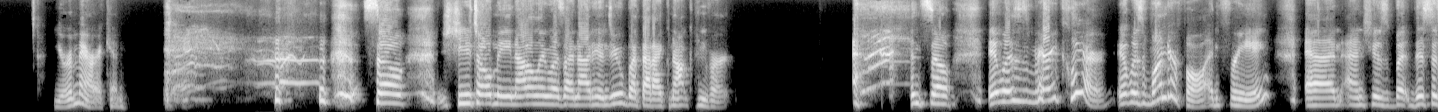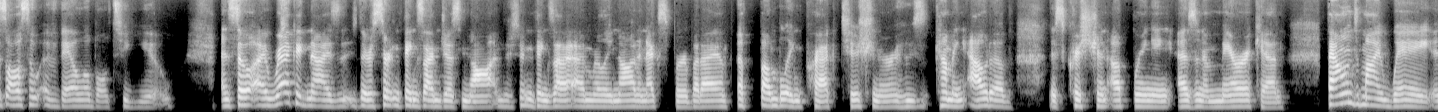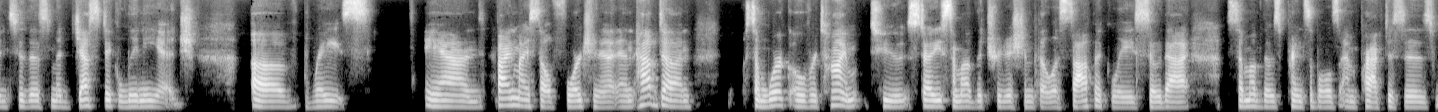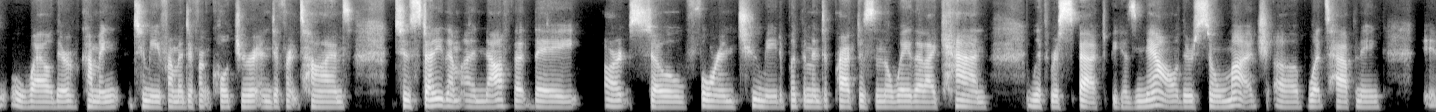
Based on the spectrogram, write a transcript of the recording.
you're American. so she told me not only was I not Hindu, but that I could not convert. and so it was very clear. It was wonderful and freeing. And, and she was, but this is also available to you. And so I recognize there's certain things I'm just not, and there's certain things I, I'm really not an expert, but I am a fumbling practitioner who's coming out of this Christian upbringing as an American, found my way into this majestic lineage of race and find myself fortunate and have done some work over time to study some of the tradition philosophically so that some of those principles and practices while they're coming to me from a different culture and different times to study them enough that they aren't so foreign to me to put them into practice in the way that I can with respect because now there's so much of what's happening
